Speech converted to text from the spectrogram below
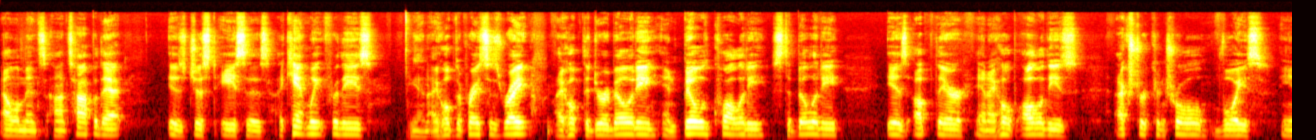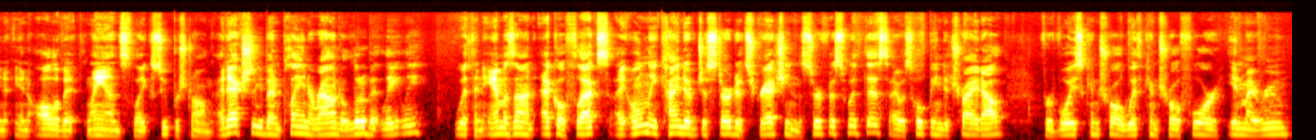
elements on top of that is just aces. I can't wait for these. Again, I hope the price is right. I hope the durability and build quality, stability is up there, and I hope all of these extra control voice in, in all of it lands like super strong. I'd actually been playing around a little bit lately with an Amazon Echo Flex. I only kind of just started scratching the surface with this. I was hoping to try it out for voice control with Control 4 in my room,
